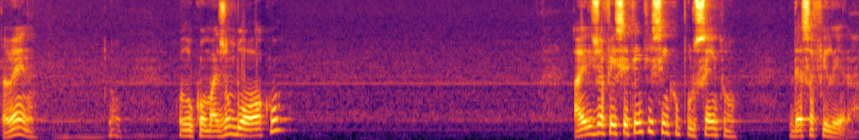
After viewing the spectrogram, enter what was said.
tá vendo? Colocou mais um bloco. Aí ele já fez 75% dessa fileira.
